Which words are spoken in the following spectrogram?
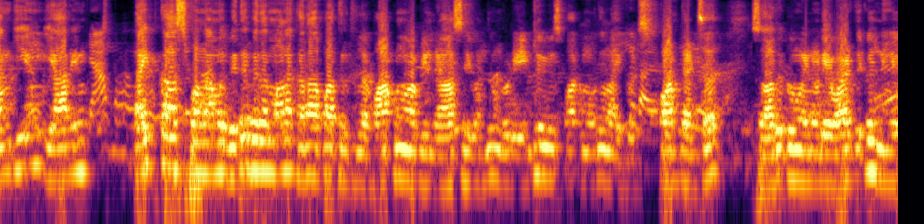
அங்கேயும் யாரையும் டைப் காஸ்ட் பண்ணாம விதவிதமான கதாபாத்திரத்துல பார்க்கணும் அப்படின்ற ஆசை வந்து உங்களுடைய இன்டர்வியூஸ் பார்க்கும்போது நான் good spot that sir so அதுக்கும் என்னுடைய வாழ்த்துக்கள். நீங்க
